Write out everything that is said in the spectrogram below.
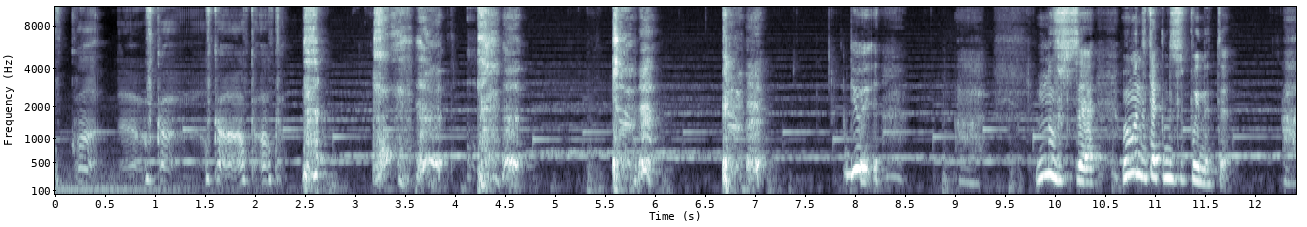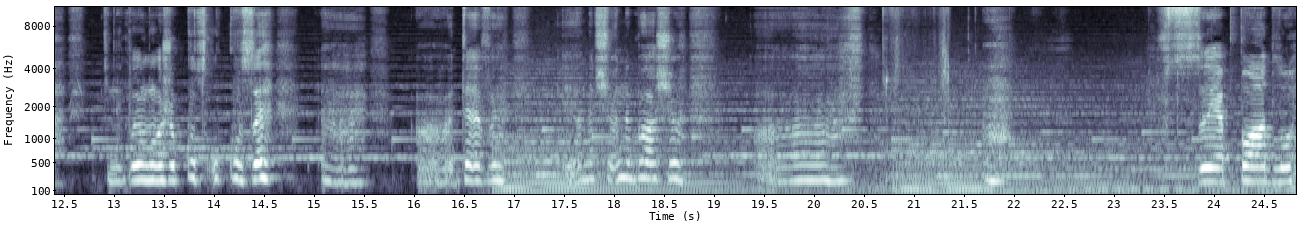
Вко- вко- вко- вко- Ну все, ви мене так не зупините. Не переможу кус укуси. Де ви? Я нічого не бачу. Все падло.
